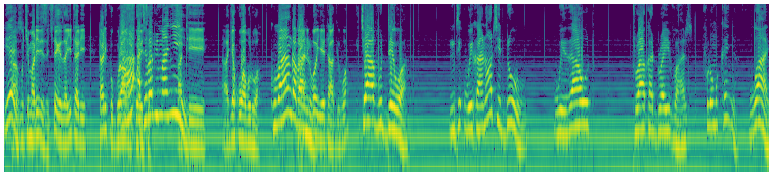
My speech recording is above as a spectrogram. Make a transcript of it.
Yes. Ah, mukimalirize kitegeeza ye tali ku Ah, ground ate kwekyo babimanyi? Ati ajja kuwabulwa kubanga bano bo yeetaagibwa. kyavuddewa nti we cannot do without tracker drivers from kenya. Why?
